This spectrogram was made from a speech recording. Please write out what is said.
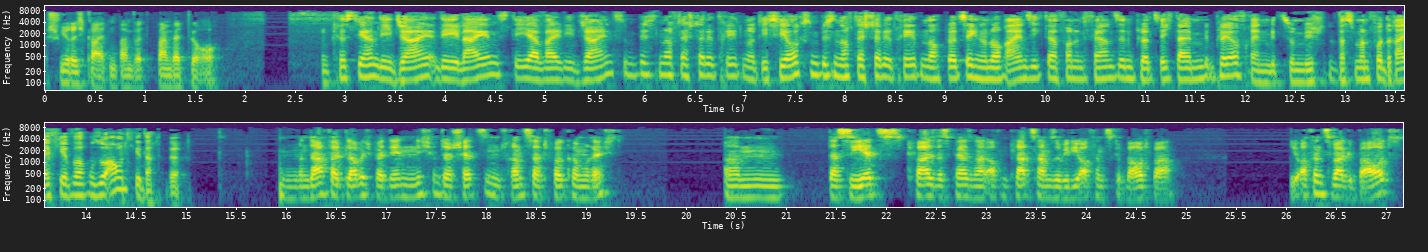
Schwierigkeiten beim, beim Wettbüro. Christian, die, Gi die Lions, die ja, weil die Giants ein bisschen auf der Stelle treten und die Seahawks ein bisschen auf der Stelle treten, noch plötzlich nur noch ein Sieg davon entfernt sind, plötzlich da im Playoff-Rennen mitzumischen, was man vor drei, vier Wochen so auch nicht gedacht hätte. Man darf halt, glaube ich, bei denen nicht unterschätzen, Franz hat vollkommen recht, ähm, dass sie jetzt quasi das Personal auf dem Platz haben, so wie die Offense gebaut war. Die Offense war gebaut,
